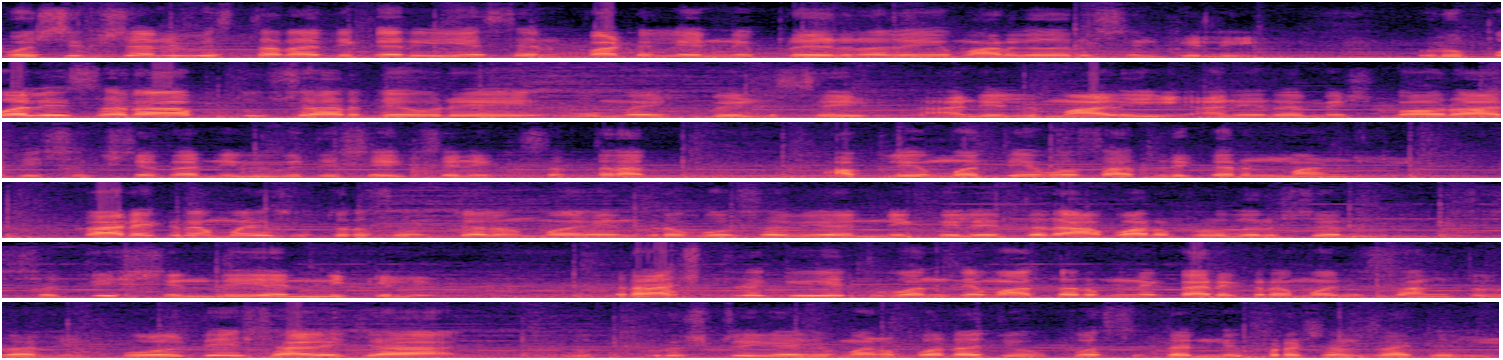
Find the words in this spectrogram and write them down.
व शिक्षण विस्तार अधिकारी एस एन पाटील यांनी प्रेरणादायी मार्गदर्शन केले. रुपाली सराफ तुषार देवरे उमेश बेडसे अनिल माळी आणि रमेश पवार आदी शिक्षकांनी विविध शैक्षणिक सत्रात आपली मते व सादरीकरण मांडले. कार्यक्रमाचे सूत्रसंचालन महेंद्र गोसावी यांनी केले तर आभार प्रदर्शन सतीश शिंदे यांनी केले. राष्ट्रगीत वंदे मातरमने कार्यक्रमाची सांगता झाली. कोळदे शाळेच्या उत्कृष्ट यजमान पदाची उपस्थितांनी प्रशंसा केली.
